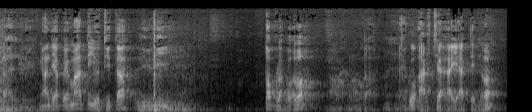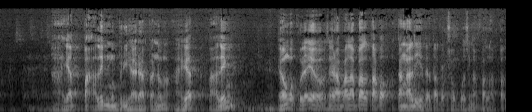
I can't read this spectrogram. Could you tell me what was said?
tahlil. Nganti apa mati yo ditahlili. Top lah kok apa? Top. Iku arja ayatin no. Ayat paling memberi harapan no. Ayat paling ya kok golek ya sing apal-apal takok Kang Ali tak takok sapa sing apal-apal.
